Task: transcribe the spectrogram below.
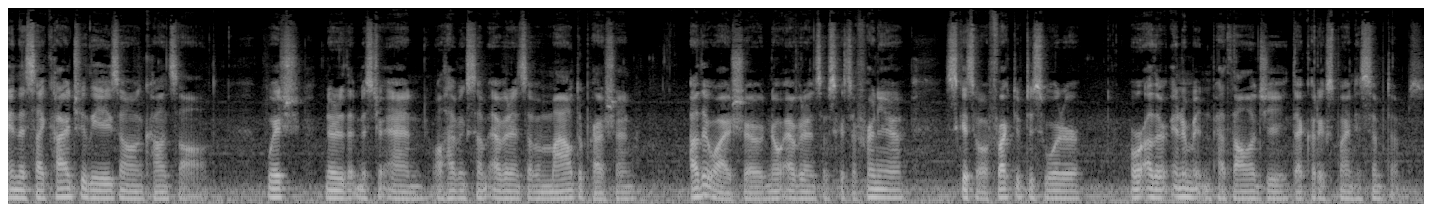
and the psychiatry liaison consult, which noted that Mr. N, while having some evidence of a mild depression, otherwise showed no evidence of schizophrenia, schizoaffective disorder, or other intermittent pathology that could explain his symptoms.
